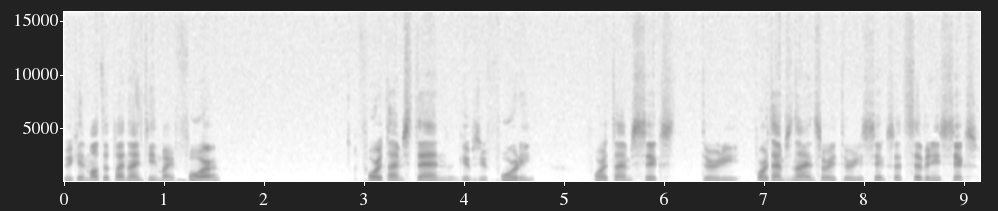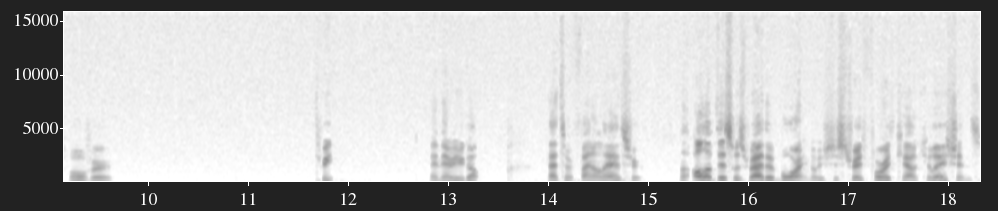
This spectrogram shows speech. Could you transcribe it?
we can multiply 19 by 4. 4 times 10 gives you 40. 4 times 6, 30, 4 times 9, sorry, 36. That's 76 over 3. And there you go. That's our final answer. Now all of this was rather boring. It was just straightforward calculations.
